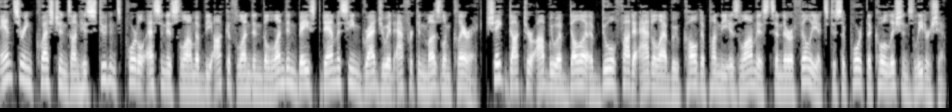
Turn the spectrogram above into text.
Answering questions on his students' portal Essan Islam of the Akif London the London-based Damascene graduate African Muslim cleric, Sheikh Dr. Abu Abdullah Abdul Fattah Adelabu called upon the Islamists and their affiliates to support the coalition's leadership.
